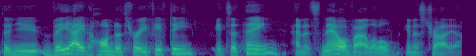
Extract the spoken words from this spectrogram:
the new V8 Honda 350. It's a thing and it's now available in Australia.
